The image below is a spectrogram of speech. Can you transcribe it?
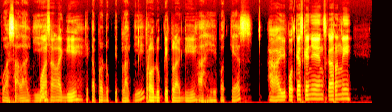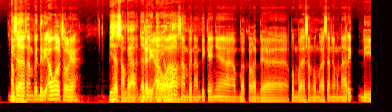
puasa lagi puasa lagi. kita produktif lagi. Produktif lagi. Akhir podcast. Hai podcast kayaknya yang sekarang nih bisa sampai dari awal col ya? Bisa sampai a- dari, dari, awal, sampai nanti kayaknya bakal ada pembahasan-pembahasan yang menarik di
